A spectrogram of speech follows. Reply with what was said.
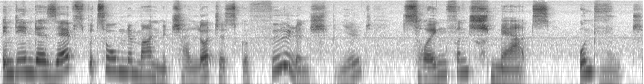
in denen der selbstbezogene Mann mit Charlottes Gefühlen spielt, zeugen von Schmerz und Wut.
